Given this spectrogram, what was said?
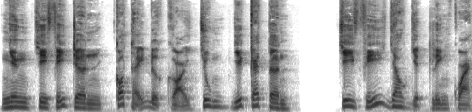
Nhưng chi phí trên có thể được gọi chung với cái tên chi phí giao dịch liên quan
